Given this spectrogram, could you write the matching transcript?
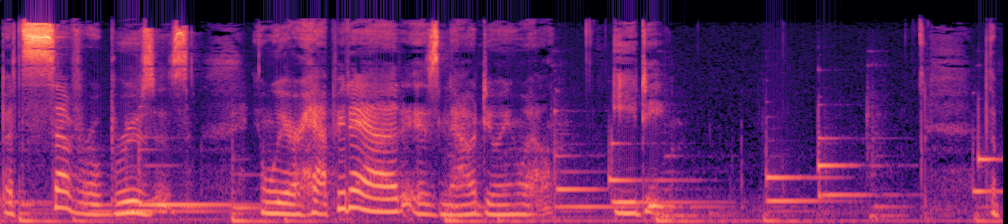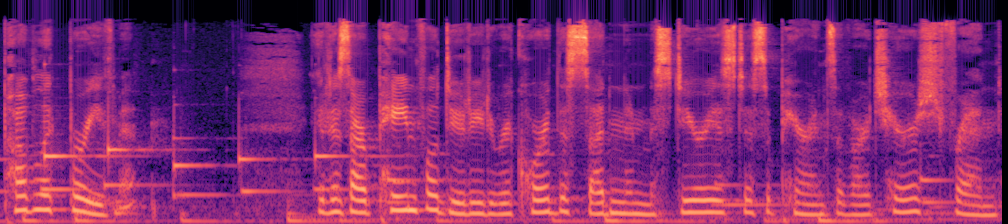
but several bruises, and we are happy to add is now doing well. ED. The public bereavement. It is our painful duty to record the sudden and mysterious disappearance of our cherished friend,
